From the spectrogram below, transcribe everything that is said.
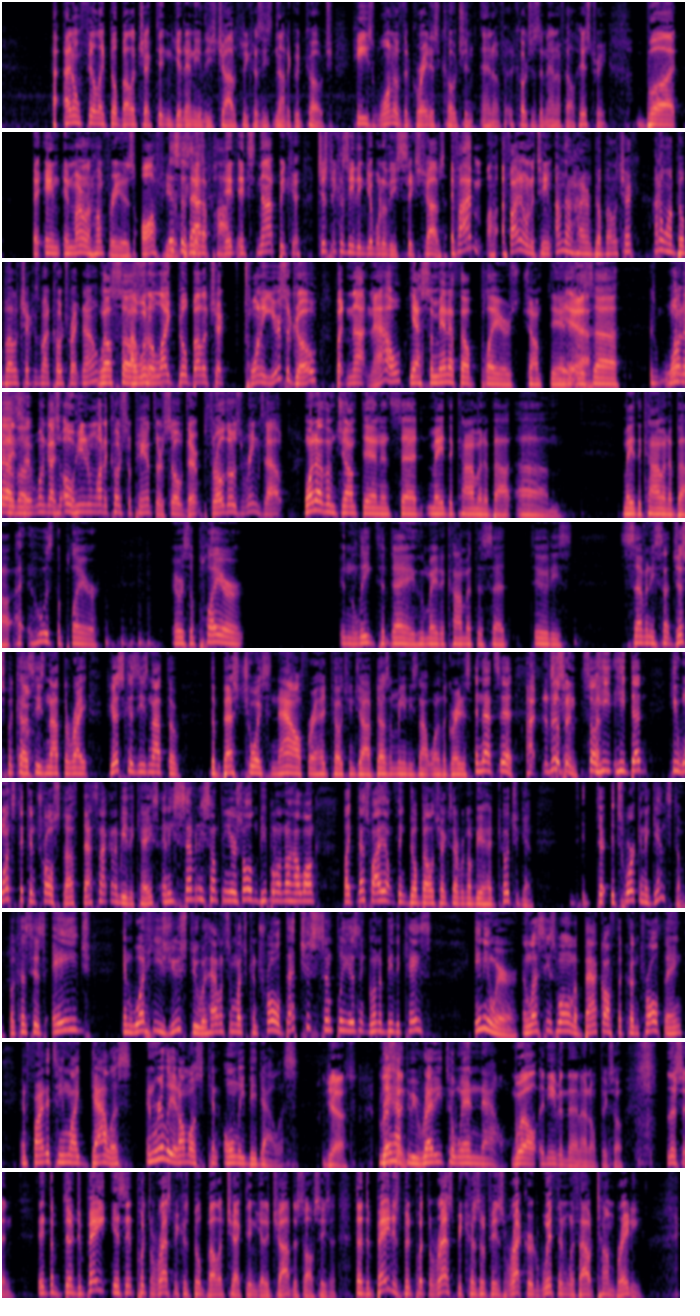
I- don't feel like Bill Belichick didn't get any of these jobs because he's not a good coach. He's one of the greatest coach in NFL, coaches in NFL history. But and, and Marlon Humphrey is off here. This is out of pocket. It, it's not because just because he didn't get one of these six jobs. If I'm if I own a team, I'm not hiring Bill Belichick. I don't want Bill Belichick as my coach right now. Well, so I would have liked Bill Belichick 20 years ago, but not now. Yeah, some NFL players jumped in. It Yeah. was uh, One, one guy of them. said, one guy said, "Oh, he didn't want to coach the Panthers, so there, throw those rings out." one of them jumped in and said, made the comment about, um, made the comment about who was the player? There was a player in the league today who made a comment that said, "Dude, he's seventy. se- Just because he's not the right, just because he's not the the best choice now for a head coaching job, doesn't mean he's not one of the greatest." And that's it. I- So- listen, so, he he did. He wants to control stuff. That's not going to be the case. And he's seventy something years old, and people don't know how long. Like that's why I don't think Bill Belichick's ever going to be a head coach again. It- it's working against him because his age and what he's used to with having so much control. That just simply isn't going to be the case anywhere unless he's willing to back off the control thing and find a team like Dallas. And really, it almost can only be Dallas. Yes, They have to be ready to win now. Well, and even then, I don't think so. Listen, it, the, the debate isn't put to rest because Bill Belichick didn't get a job this offseason. The debate has been put to rest because of his record with and without Tom Brady.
